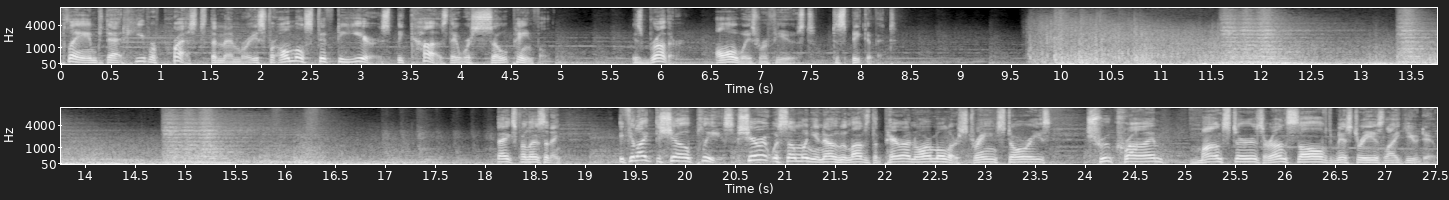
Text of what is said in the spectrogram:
claimed that he repressed the memories for almost 50 years because they were so painful. His brother always refused to speak of it. Thanks for listening. If you like the show, please share it with someone you know who loves the paranormal or strange stories, true crime, monsters, or unsolved mysteries like you do.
